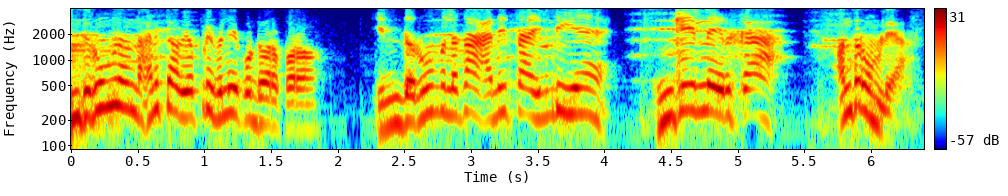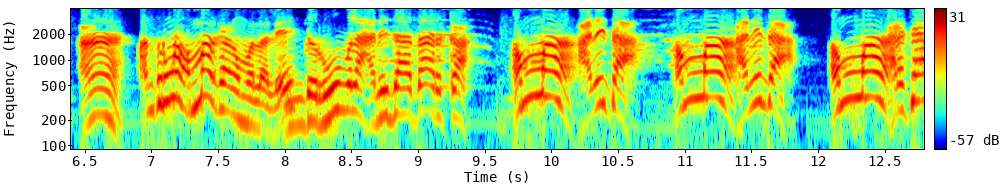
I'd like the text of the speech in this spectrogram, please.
இந்த ரூம்ல இருந்து அனிதாவை எப்படி வெளியே கொண்டு வர போறோம்? இந்த ரூம்ல தான் அனிதா இல்லையே. இங்க இல்ல இருக்கா? அந்த ரூம்லயா அந்த ரூம்ல அம்மா இருக்காங்க முதலாளி. இந்த ரூம்ல அனிதா தான் இருக்கா? அம்மா. அனிதா. அம்மா. அனிதா. அம்மா. அடைச்சா.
